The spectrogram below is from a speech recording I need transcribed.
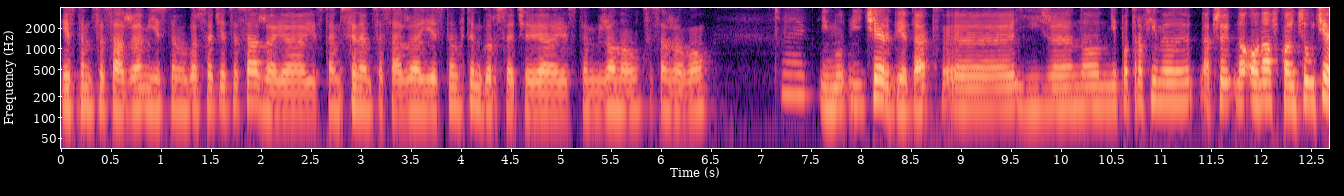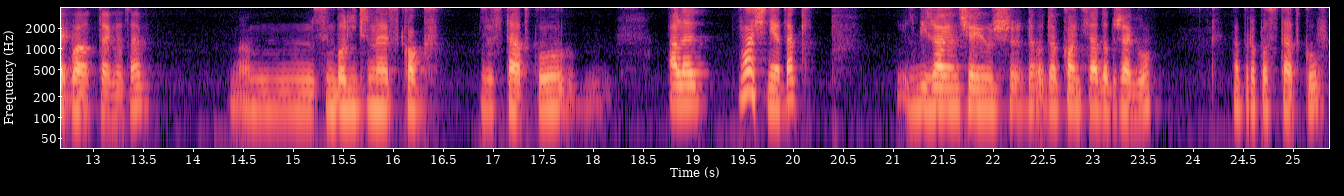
jestem cesarzem, jestem w gorsecie cesarza, ja jestem synem cesarza i jestem w tym gorsecie, ja jestem żoną cesarzową Tak. i, mu, i cierpię, tak? Yy, I że no nie potrafimy, znaczy no ona w końcu uciekła od tego, tak? Mam symboliczny skok ze statku, ale właśnie, tak? Zbliżając się już do, do końca, do brzegu, a propos statków,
